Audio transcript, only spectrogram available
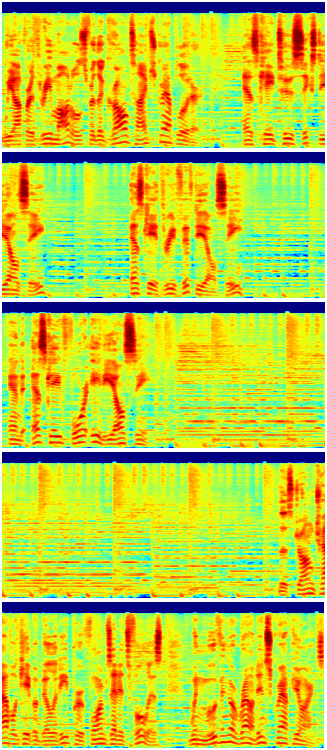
We offer three models for the crawl type scrap loader, SK260LC, SK350LC, and SK480LC. The strong travel capability performs at its fullest when moving around in scrapyards,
